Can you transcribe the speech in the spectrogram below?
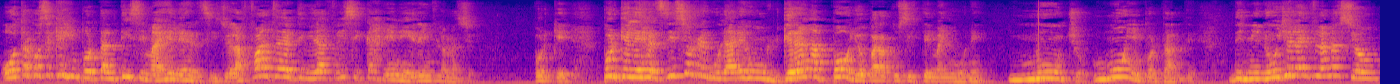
Otra cosa que es importantísima es el ejercicio. La falta de actividad física genera inflamación. ¿Por qué? Porque el ejercicio regular es un gran apoyo para tu sistema inmune. Mucho, muy importante. Disminuye la inflamación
